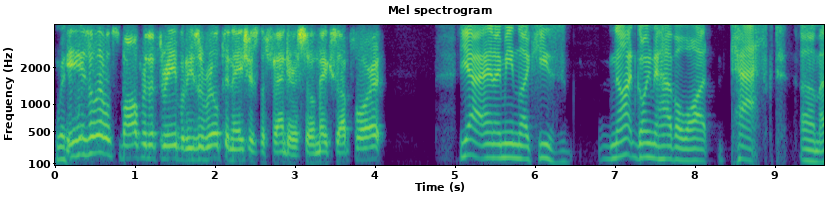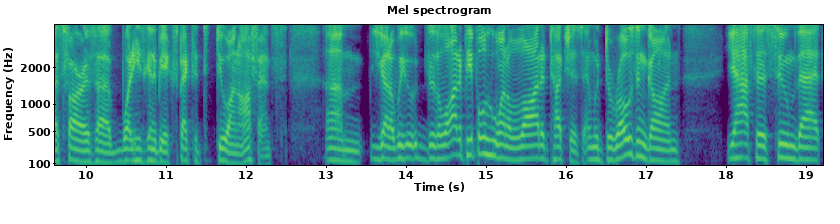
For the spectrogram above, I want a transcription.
With He's a little small for the three, but he's a real tenacious defender, so it makes up for it. Yeah, and I mean, like he's not going to have a lot tasked um, as far as uh, what he's going to be expected to do on offense. Um, you got to. There's a lot of people who want a lot of touches, and with DeRozan gone, you have to assume that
